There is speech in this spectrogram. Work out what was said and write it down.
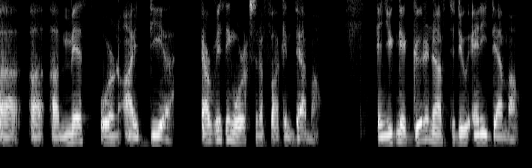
a, a myth or an idea. Everything works in a fucking demo. And you can get good enough to do any demo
